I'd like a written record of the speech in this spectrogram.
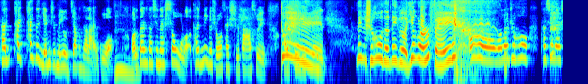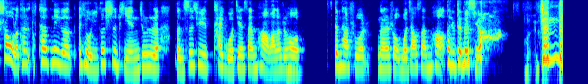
他他他的颜值没有降下来过。嗯，完了，但是他现在瘦了，他那个时候才十八岁，还对那个时候的那个婴儿肥，哦，完了之后，他现在瘦了，他他那个呃有一个视频，就是粉丝去泰国见三胖，完了之嗯后跟他说，那人说我叫三胖，他就真的行。真的，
